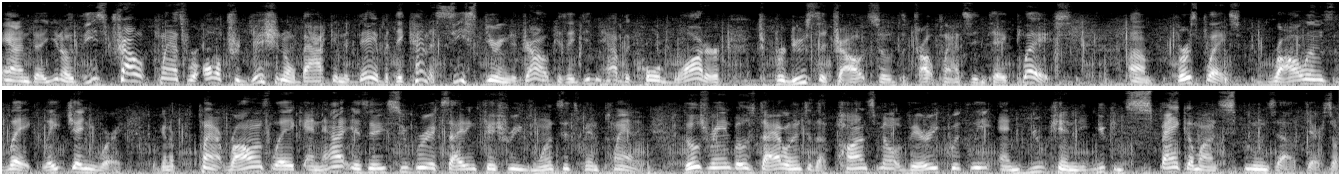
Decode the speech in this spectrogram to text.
and, uh, you know, these trout plants were all traditional back in the day, but they kind of ceased during the drought because they didn't have the cold water to produce the trout, so the trout plants didn't take place. Um, first place, Rollins Lake, late January. We're going to plant Rollins Lake, and that is a super exciting fishery once it's been planted those rainbows dial into the pond smelt very quickly and you can you can spank them on spoons out there. So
